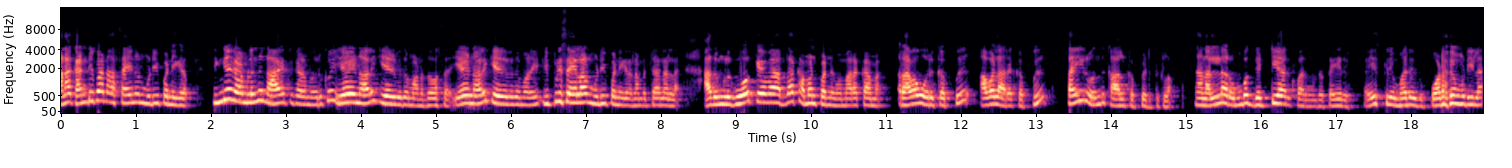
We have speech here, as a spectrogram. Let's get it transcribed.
ஆனால் கண்டிப்பாக நான் செய்யணும்னு முடிவு பண்ணிக்கிறேன். திங்கக்கிழமைலேருந்து ஞாயிற்றுக்கிழமை வரைக்கும் ஏழு நாளைக்கு ஏழு விதமான தோசை. ஏழு நாளைக்கு ஏழு விதமான இப்படி செய்யலாம்னு முடிவு பண்ணிக்கிறேன் நம்ம சேனலில் அது உங்களுக்கு ஓகேவாக இருந்தால் கமெண்ட் பண்ணுங்க மறக்காமல் ரவை ஒரு கப்பு அவல் அரை கப்பு. கப்பு தயிர் வந்து கால் கப் எடுத்துக்கலாம். நான் நல்லா ரொம்ப கெட்டியாக இருக்கு பாருங்க இந்த தயிர். ஐஸ்கிரீம் மாதிரி இருக்கு போடவே முடியல.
